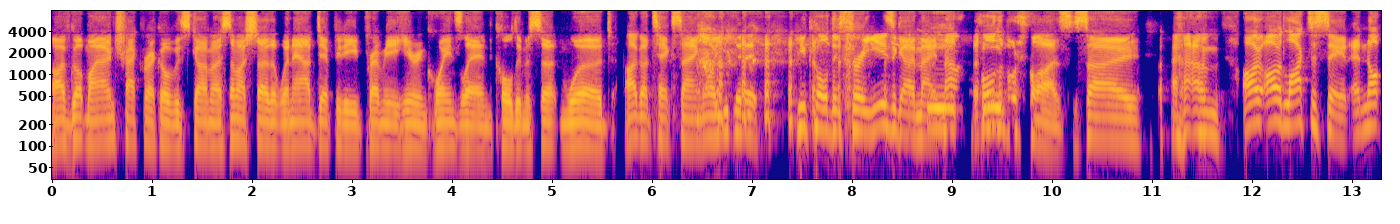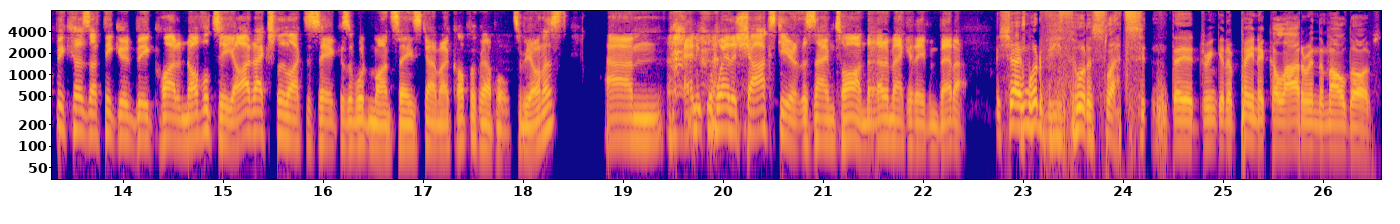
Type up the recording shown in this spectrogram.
I've got my own track record with ScoMo, so much so that when our deputy premier here in Queensland called him a certain word, I got text saying, "Oh, you did it. You called this three years ago, mate. No, all the bushfires." So um, I, I, would like to see it, and not because I think it would be quite a novelty. I'd actually like to see it because I wouldn't mind seeing ScoMo copper couple, to be honest. Um, and he can wear the Sharks gear at the same time. That'd make it even better. Shane, what have you thought of Slat sitting there drinking a pina colada in the Maldives?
